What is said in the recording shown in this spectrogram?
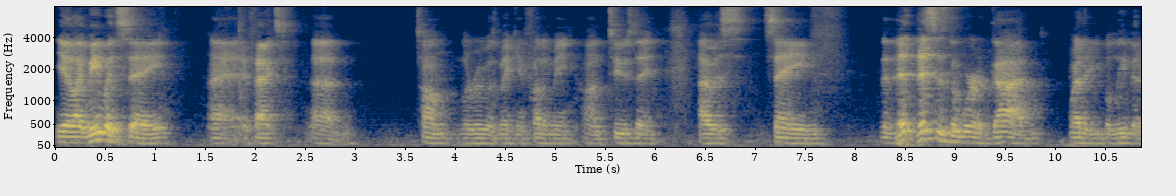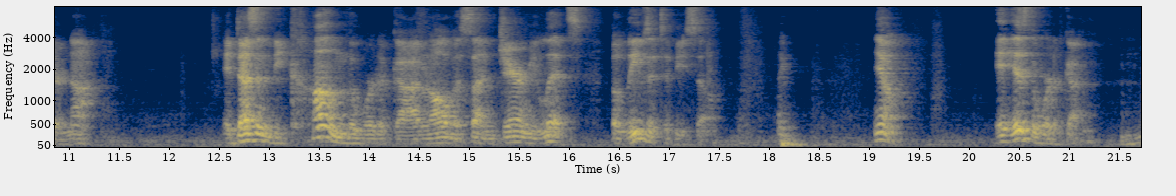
yeah, like we would say. Uh, in fact, um, Tom Larue was making fun of me on Tuesday. I was saying this is the word of God, whether you believe it or not. It doesn't become the word of God when all of a sudden Jeremy Litz believes it to be so. Like, you know, it is the word of God. Mm-hmm.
